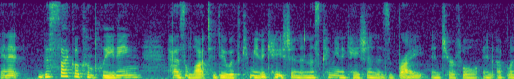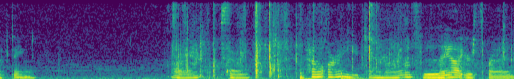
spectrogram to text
And it this cycle completing has a lot to do with communication, and this communication is bright and cheerful and uplifting. All right, so how are you, Gemini? Let's lay out your spread.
